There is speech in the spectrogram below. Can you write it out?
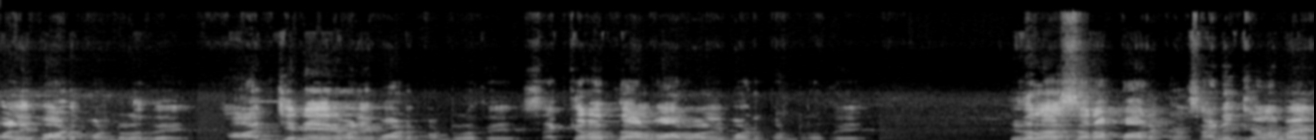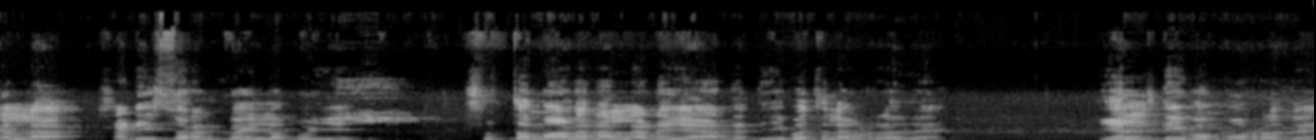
வழிபாடு பண்ணுறது ஆஞ்சநேயர் வழிபாடு பண்ணுறது சக்கரத்தாழ்வார் வழிபாடு பண்ணுறது இதெல்லாம் சிறப்பாக இருக்கும். சனிக்கிழமைகளில் சனீஸ்வரன் கோயிலில் போய் சுத்தமான நல்லெண்ணெயை அந்த தீபத்தில் விடுறது எல் தீபம் போடுறது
